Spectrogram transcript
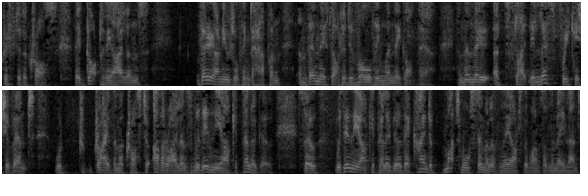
drifted across. They'd got to the islands, very unusual thing to happen, and then they started evolving when they got there. And then they, a slightly less freakish event would drive them across to other islands within the archipelago. So within the archipelago, they're kind of much more similar than they are to the ones on the mainland.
